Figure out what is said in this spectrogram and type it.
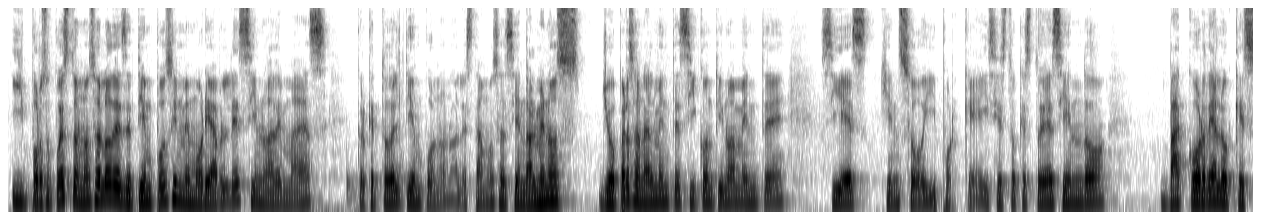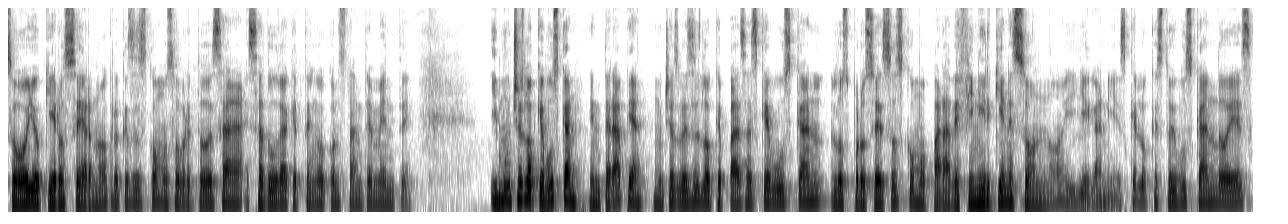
Y por supuesto, no solo desde tiempos inmemorables, sino además, creo que todo el tiempo, ¿no? ¿no? Lo estamos haciendo. Al menos yo personalmente sí continuamente, sí es quién soy y por qué. Y si esto que estoy haciendo va acorde a lo que soy o quiero ser, ¿no? Creo que eso es como sobre todo esa, esa duda que tengo constantemente. Y mucho es lo que buscan en terapia. Muchas veces lo que pasa es que buscan los procesos como para definir quiénes son, ¿no? Y llegan y es que lo que estoy buscando es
